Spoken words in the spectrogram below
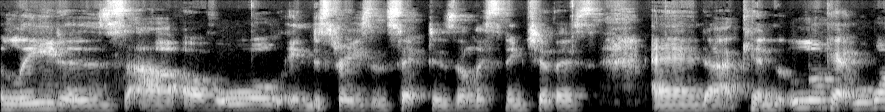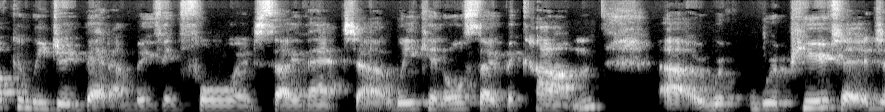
leaders uh, of all industries and sectors are listening to this and uh, can look at, well, what can we do better moving forward so that uh, we can also become uh, re- reputed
